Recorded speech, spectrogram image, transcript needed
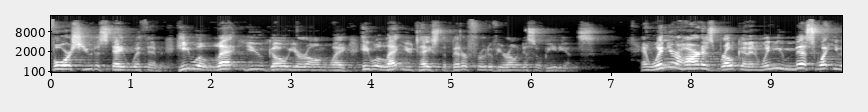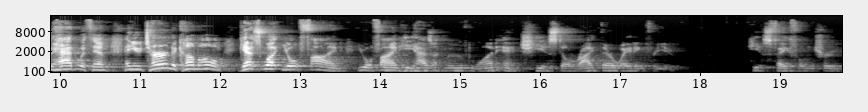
force you to stay with him. He will let you go your own way. He will let you taste the bitter fruit of your own disobedience. And when your heart is broken and when you miss what you had with him and you turn to come home, guess what you'll find? You will find he hasn't moved one inch. He is still right there waiting for you. He is faithful and true.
